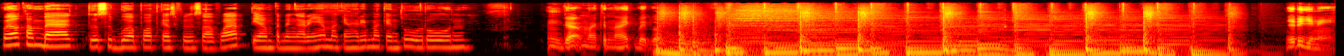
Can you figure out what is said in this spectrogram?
Welcome back to sebuah podcast filsafat yang pendengarnya makin hari makin turun. Enggak, makin naik bego. Jadi gini,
